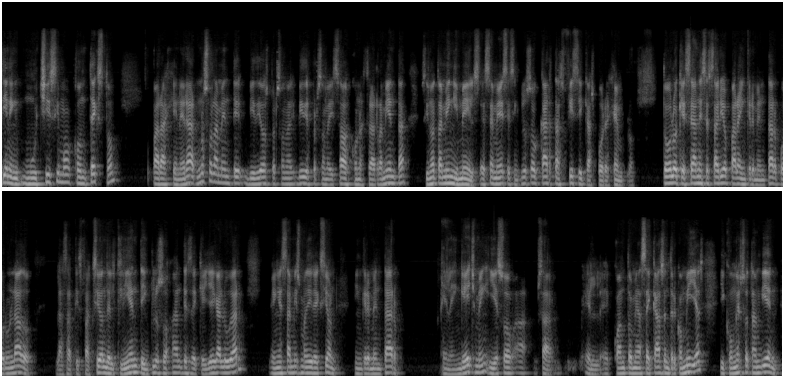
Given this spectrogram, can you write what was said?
tienen muchísimo contexto para generar no solamente videos, videos personalizados con nuestra herramienta, sino también emails, SMS, incluso cartas físicas, por ejemplo. Todo lo que sea necesario para incrementar, por un lado, la satisfacción del cliente, incluso antes de que llegue al lugar, en esa misma dirección, incrementar el engagement y eso, ah, o sea, el, eh, cuánto me hace caso, entre comillas, y con eso también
